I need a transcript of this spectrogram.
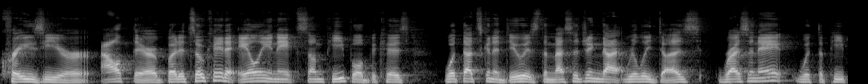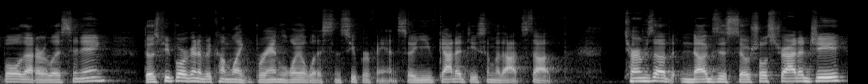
crazy or out there, but it's okay to alienate some people because what that's going to do is the messaging that really does resonate with the people that are listening, those people are going to become like brand loyalists and super fans. So you've got to do some of that stuff. In terms of Nuggs' social strategy,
